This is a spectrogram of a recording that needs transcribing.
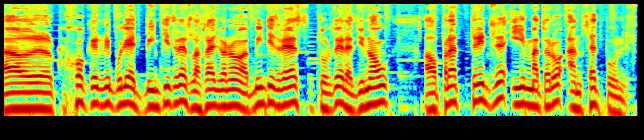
el Hockey Ripollet 23, la Sall Bonanova 23, Tordera 19, el Prat 13 i Mataró amb 7 punts.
